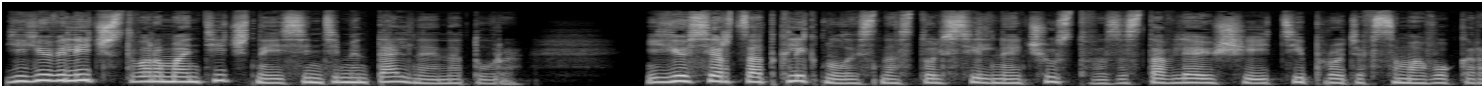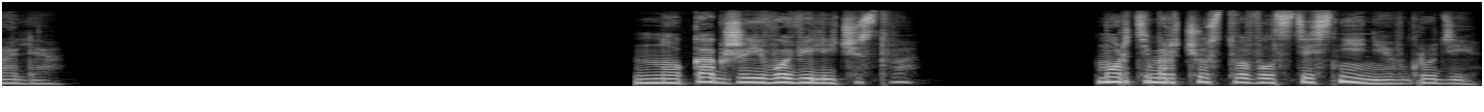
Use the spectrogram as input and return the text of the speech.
Ее величество романтичная и сентиментальная натура — ее сердце откликнулось на столь сильное чувство, заставляющее идти против самого короля. Но как же его величество? Мортимер чувствовал стеснение в груди.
